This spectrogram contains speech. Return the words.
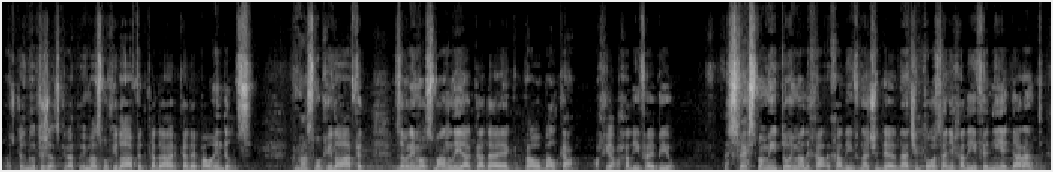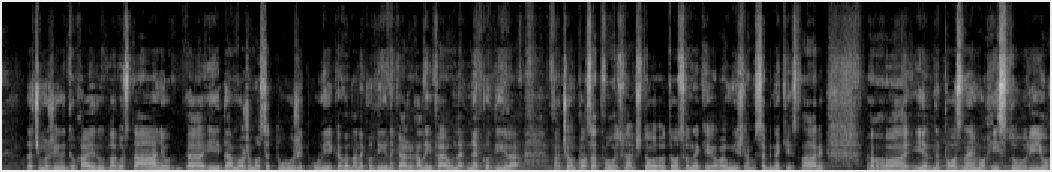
Znači, kada su bili križarski ratovi. Imali smo hilafet kada, kada je pao Endelus. Ima smo hilafet za vrijeme Osmanlija kada je pao Balkan, a halifa je bio. Sve smo mi to imali halif, znači, e, znači postanje halife nije garant da ćemo živjeti u hajru i blagostanju e, i da možemo se tužiti uvijek kad na neko dine kaže halifa, evo ne, neko dira pa će on poslati vojsku. Znači to, to su neke, ovaj, umišljamo sebi neke stvari ovaj, jer ne poznajemo historiju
